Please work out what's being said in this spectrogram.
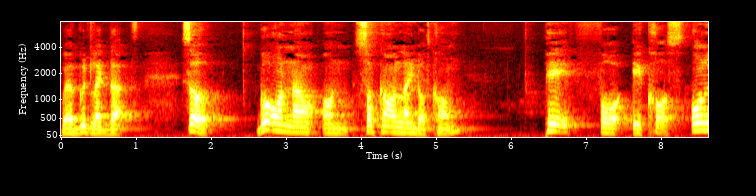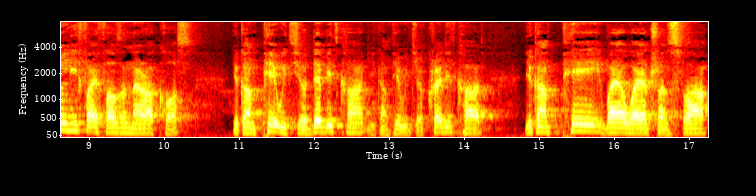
We are good like that. So go on now on sobcaonline.com pay for a course, only 5,000 naira course. You can pay with your debit card, you can pay with your credit card, you can pay via wire transfer,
